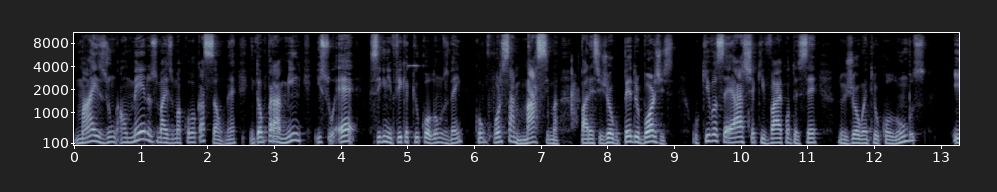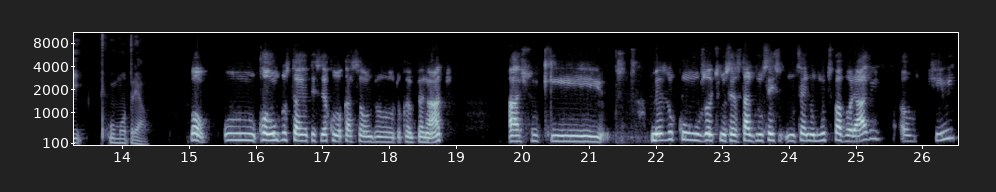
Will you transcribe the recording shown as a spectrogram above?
mais um, ao menos mais uma colocação, né? Então, para mim, isso é significa que o Columbus vem com força máxima para esse jogo. Pedro Borges, o que você acha que vai acontecer no jogo entre o Columbus e o Montreal? Bom, o Columbus está na terceira colocação do, do campeonato. Acho que, mesmo com os últimos resultados não, sei, não sendo muito favoráveis ao time,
